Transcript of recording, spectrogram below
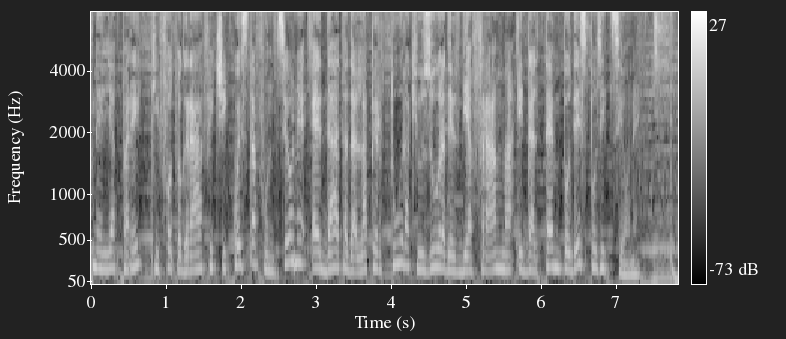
Negli apparecchi fotografici questa funzione è data dall'apertura-chiusura del diaframma e dal tempo d'esposizione.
